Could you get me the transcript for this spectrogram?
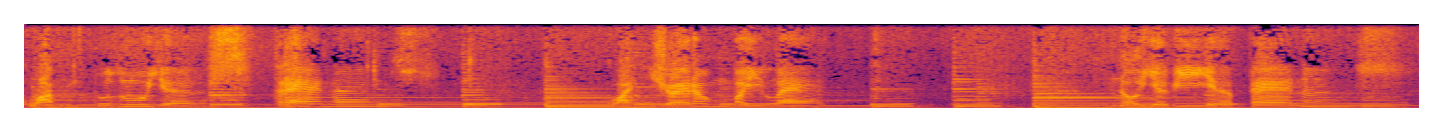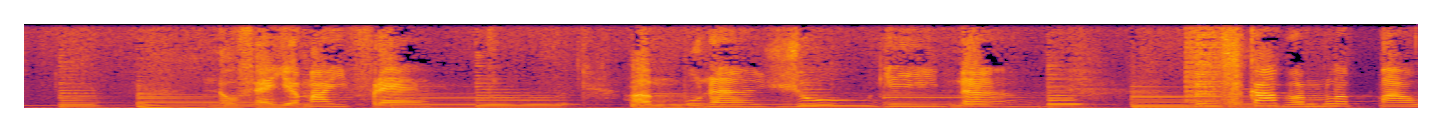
Quan tu duies trenes, quan jo era un bailet, no hi havia penes, no feia mai fred, amb una joguina buscàvem la pau,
